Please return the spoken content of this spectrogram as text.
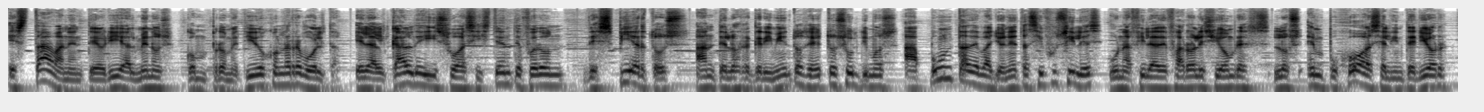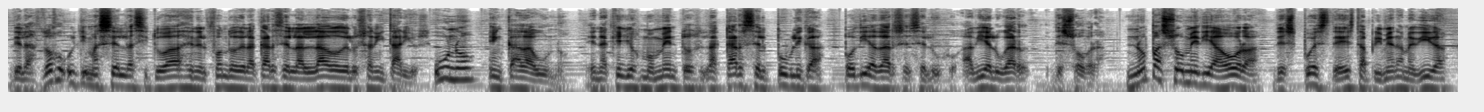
Estaban, en teoría al menos, comprometidos con la revuelta. El alcalde y su asistente fueron despiertos ante los requerimientos de estos últimos a punta de bayonetas y fusiles. Una fila de faroles y hombres los empujó hacia el interior de las dos últimas celdas situadas en el fondo de la cárcel al lado de los sanitarios, uno en cada uno. En aquellos momentos la cárcel pública podía darse ese lujo, había lugar de sobra. No pasó media hora después de esta primera medida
